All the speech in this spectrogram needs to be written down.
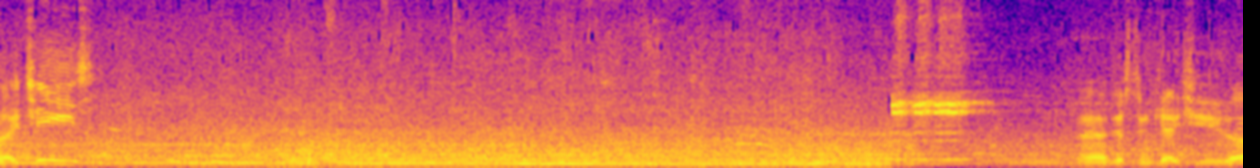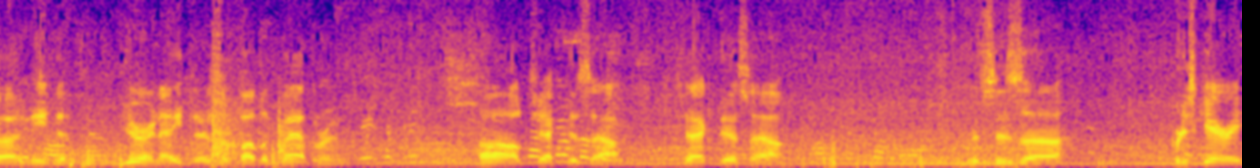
of cheese. And just in case you uh, need to urinate, there's a public bathroom. Oh, check this out. Check this out. This is uh, pretty scary.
